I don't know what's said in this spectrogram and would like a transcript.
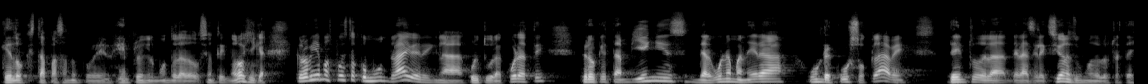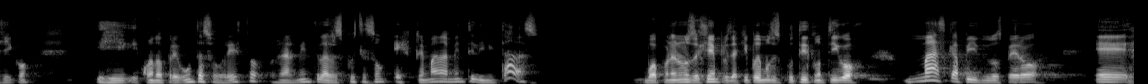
qué es lo que está pasando, por ejemplo, en el mundo de la adopción tecnológica, que lo habíamos puesto como un driver en la cultura, acuérdate, pero que también es de alguna manera un recurso clave dentro de, las elecciones de un modelo estratégico. Y, y, cuando preguntas sobre esto, realmente las respuestas son extremadamente limitadas. Voy a poner unos ejemplos, y aquí podemos discutir contigo más capítulos, pero eh,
